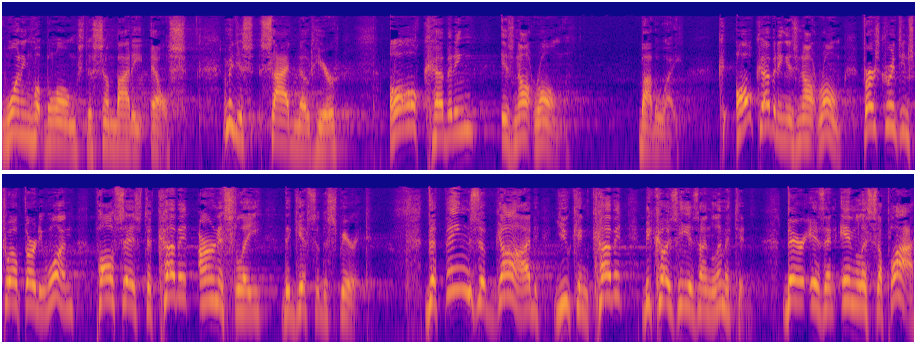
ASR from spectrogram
wanting what belongs to somebody else. Let me just side note here. All coveting is not wrong, by the way. All coveting is not wrong. 1 Corinthians 12 31, Paul says to covet earnestly the gifts of the Spirit. The things of God you can covet because He is unlimited. There is an endless supply.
